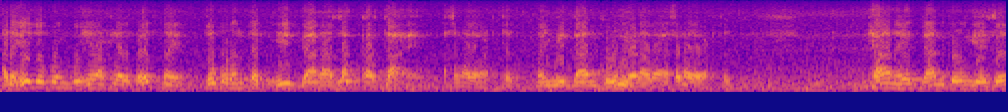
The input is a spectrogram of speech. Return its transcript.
आणि हे जो कोण भूषण आपल्याला कळत नाही तोपर्यंत मी ज्ञानाचा करता आहे असं मला वाटतं. म्हणजे मी ज्ञान करून घेणार आहे असं मला वाटतं. ध्यान हे ज्ञान करून घ्यायचं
